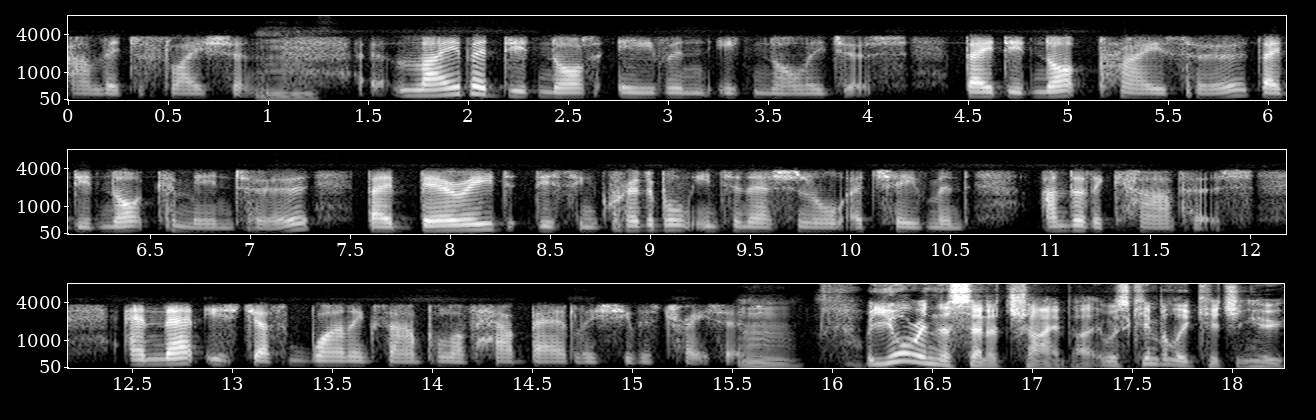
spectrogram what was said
uh, legislation. Mm. Labor did not even acknowledge it. They did not praise her. They did not commend her. They buried this incredible international achievement under the carpet. And that is just one example of how badly she was treated. Mm. Well, you're in the Senate chamber. It was Kimberley Kitching who,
